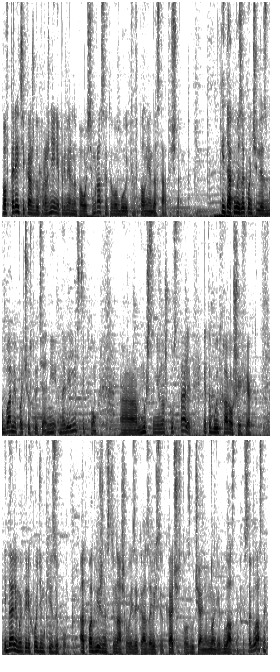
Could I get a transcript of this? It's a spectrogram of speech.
Повторяйте каждое упражнение примерно по 8 раз, этого будет вполне достаточно. Итак, мы закончили с губами, почувствуйте, они налились теплом, э, мышцы немножко устали, это будет хороший эффект. И далее мы переходим к языку. От подвижности нашего языка зависит качество звучания многих гласных и согласных.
